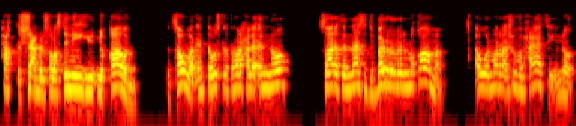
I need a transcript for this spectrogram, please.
حق الشعب الفلسطيني يقاوم. تصور أنت وصلت لمرحلة إنه صارت الناس تبرر المقاومة. أول مرة اشوفها بحياتي إنه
